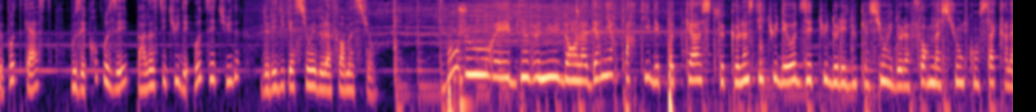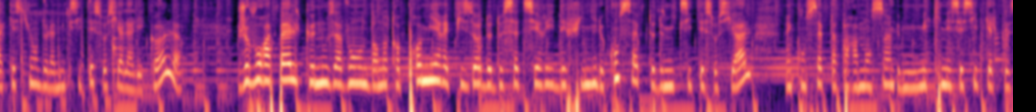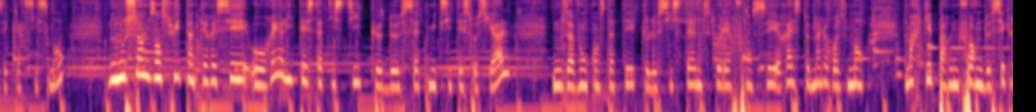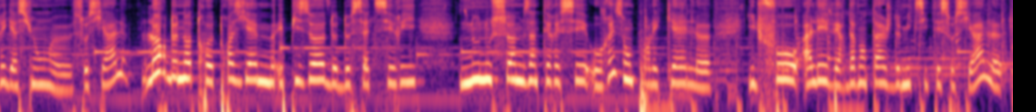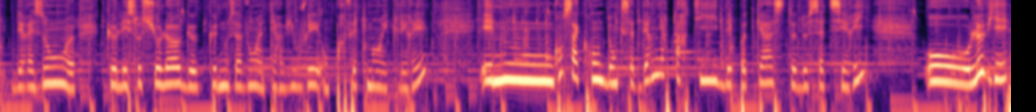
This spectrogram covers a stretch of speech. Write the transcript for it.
Ce podcast vous est proposé par l'Institut des hautes études de l'éducation et de la formation. Bonjour et bienvenue dans la dernière partie des podcasts que l'Institut des hautes études de l'éducation et de la formation consacre à la question de la mixité sociale à l'école. Je vous rappelle que nous avons dans notre premier épisode de cette série défini le concept de mixité sociale, un concept apparemment simple mais qui nécessite quelques éclaircissements. Nous nous sommes ensuite intéressés aux réalités statistiques de cette mixité sociale. Nous avons constaté que le système scolaire français reste malheureusement marqué par une forme de ségrégation euh, sociale. Lors de notre troisième épisode de cette série, nous nous sommes intéressés aux raisons pour lesquelles euh, il faut aller vers davantage de mixité sociale, des raisons euh, que les sociologues que nous avons interviewés ont parfaitement éclairées. Et nous consacrons donc cette dernière partie des podcasts de cette série aux leviers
